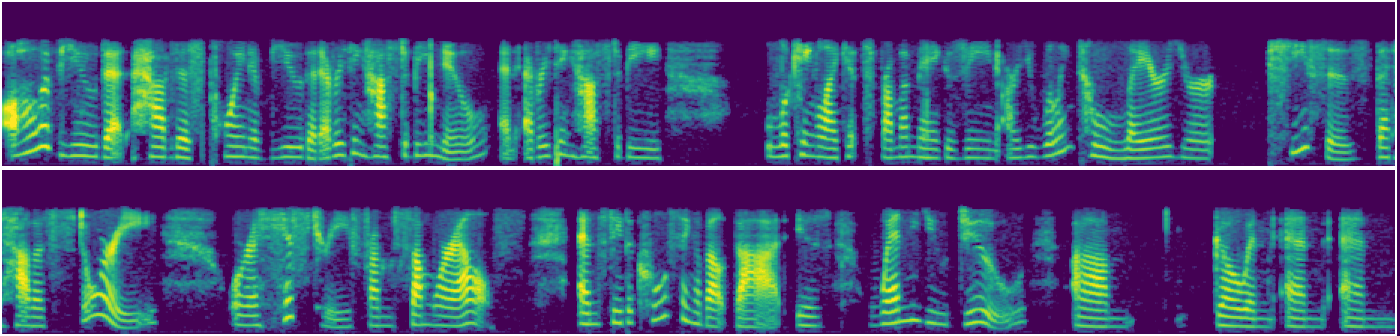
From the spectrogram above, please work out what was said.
all of you that have this point of view that everything has to be new and everything has to be looking like it's from a magazine are you willing to layer your pieces that have a story or a history from somewhere else and see, the cool thing about that is when you do um, go and and and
